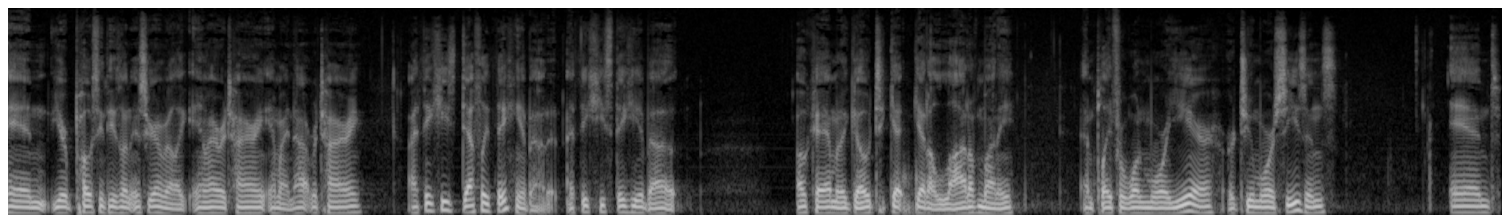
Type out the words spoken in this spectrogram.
and you're posting things on Instagram about like am I retiring? Am I not retiring? I think he's definitely thinking about it. I think he's thinking about okay, I'm going to go to get get a lot of money and play for one more year or two more seasons. And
